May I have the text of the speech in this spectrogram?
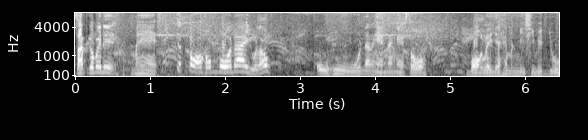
ซัดก็ไม่ได้แม่จะต่อคอมโบได้อยู่แล้ว โอ้โหนั่นไงนั่นไงโซ บอกเลยอย่าให้มันมีชีวิตอยู่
